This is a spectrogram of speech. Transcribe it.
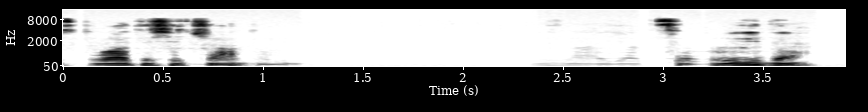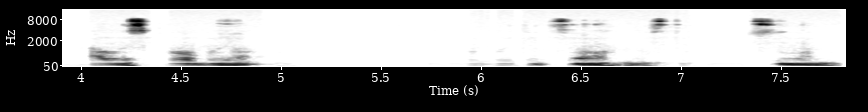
користуватися чатом. Не знаю, як це вийде, але спробуємо робити це наступним чином.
